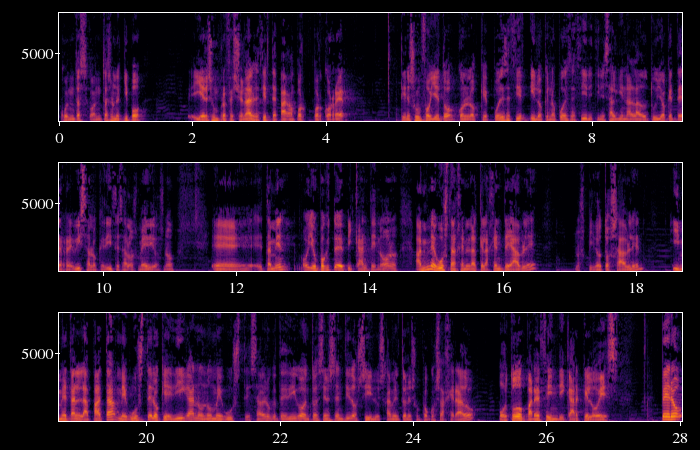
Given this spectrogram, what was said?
cuando estás, cuando estás en un equipo y eres un profesional, es decir, te pagan por, por correr, tienes un folleto con lo que puedes decir y lo que no puedes decir, y tienes alguien al lado tuyo que te revisa lo que dices a los medios, ¿no? Eh, también, oye, un poquito de picante, ¿no? A mí me gusta en general que la gente hable, los pilotos hablen y metan la pata, me guste lo que digan o no me guste, ¿sabes lo que te digo? Entonces, en ese sentido, sí, Lewis Hamilton es un poco exagerado, o todo parece indicar que lo es. Pero,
